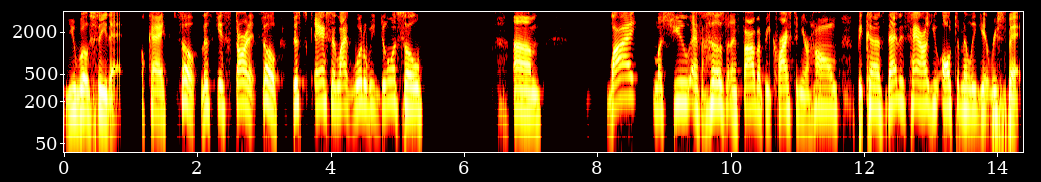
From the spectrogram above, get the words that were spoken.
You will see that. Okay. So let's get started. So just answer like, what are we doing? So, um, why must you as a husband and father be Christ in your home? Because that is how you ultimately get respect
